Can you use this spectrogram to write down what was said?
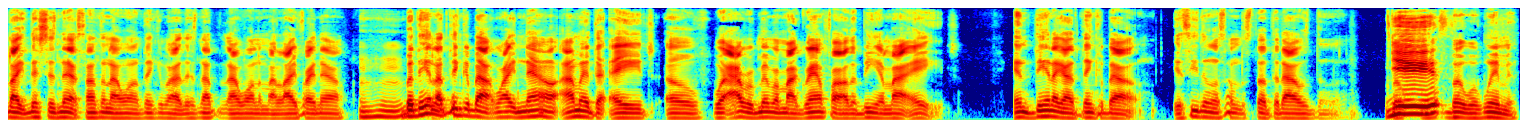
Like this is not something I want to think about. There's nothing I want in my life right now. Mm-hmm. But then I think about right now, I'm at the age of where I remember my grandfather being my age. And then I got to think about is he doing some of the stuff that I was doing? But- Yes. But with women.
